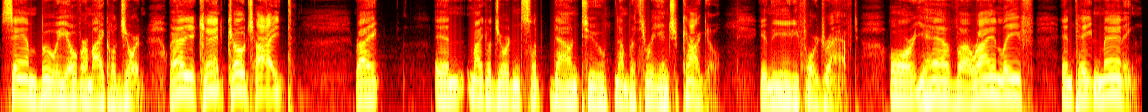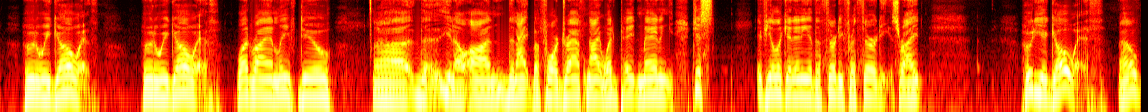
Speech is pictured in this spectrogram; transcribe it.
Sam Bowie over Michael Jordan. Well, you can't coach height, right? and Michael Jordan slipped down to number three in Chicago in the 84 draft. Or you have uh, Ryan Leaf and Peyton Manning. Who do we go with? Who do we go with? What Ryan Leaf do? Uh, the you know on the night before draft night, what Peyton Manning? Just if you look at any of the thirty for thirties, right? Who do you go with? Well,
